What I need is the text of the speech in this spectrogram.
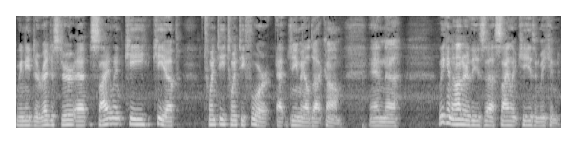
We need to register at Silent Key Keyup 2024 at gmail.com. And uh, we can honor these uh, silent keys and we can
